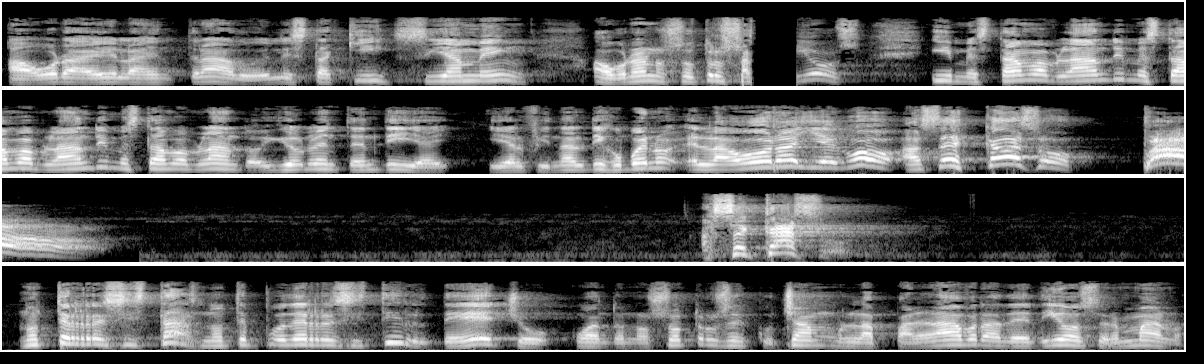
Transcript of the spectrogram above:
ahora Él ha entrado, Él está aquí, sí, amén. Ahora nosotros Dios. Y me estaba hablando y me estaba hablando y me estaba hablando. Y yo no entendía. Y, al final dijo, bueno, la hora llegó, haces caso. ¡Pah! Hace caso. No te resistas, no te puedes resistir. De hecho, cuando nosotros escuchamos la palabra de Dios, hermano,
